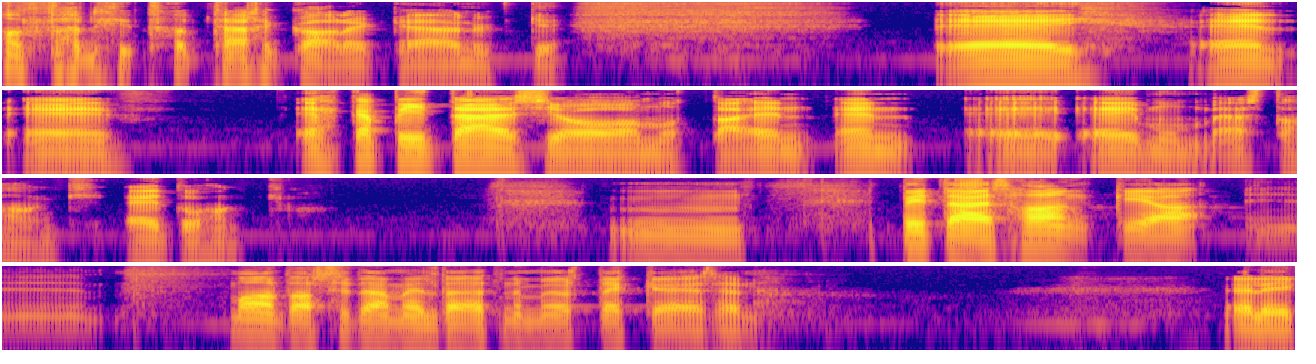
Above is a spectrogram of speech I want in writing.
monta niitä on tällä kaudella käynytkin. Ei, en, ei. Ehkä pitäisi joo, mutta en, en, ei, ei mun mielestä hankki. Ei tule hankkimaan. Mm, pitäisi hankkia. Mä oon taas sitä mieltä, että ne myös tekee sen. Eli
